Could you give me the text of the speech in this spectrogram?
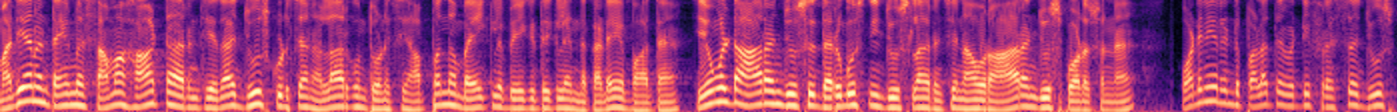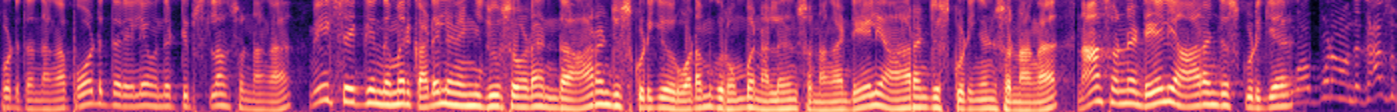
மதியானம் டைமில் செம ஹாட்டாக இருந்துச்சு. ஏதாவது ஜூஸ் குடிச்சா நல்லா தோணுச்சு. அப்போ தான் பைக்கில் போய்கிட்டு இருக்கல இந்த கடையை பார்த்தேன். இவங்கள்ட்ட ஆரஞ்சு ஜூஸ் தர்பூசணி ஜூஸ்லாம் இருந்துச்சு. நான் ஒரு ஆரஞ்சு ஜூஸ் போட சொன்னேன். உடனே ரெண்டு பழத்தை வெட்டி ஃப்ரெஷ்ஷாக ஜூஸ் போட்டு தந்தாங்க. போட்டு தரையிலே வந்து டிப்ஸ்லாம் சொன்னாங்க. மில்க் ஷேக் இந்த மாதிரி கடையில் வாங்கி ஜூஸோட இந்த ஆரஞ்சு ஜூஸ் குடிக்க ஒரு உடம்புக்கு ரொம்ப நல்லதுன்னு சொன்னாங்க. டெய்லி ஆரஞ்சு ஜூஸ் குடிங்கன்னு சொன்னாங்க. நான் சொன்னேன் டெய்லி ஆரஞ்சு ஜூஸ் குடிக்க. ஒப்படம் ஜூஸ் காசு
